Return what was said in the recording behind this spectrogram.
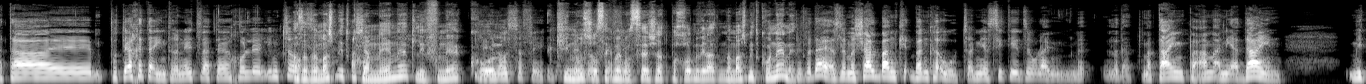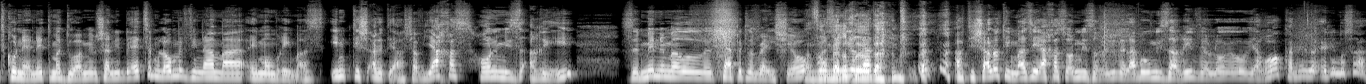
אתה אה, פותח את האינטרנט ואתה יכול למצוא. אז את ממש מתכוננת עכשיו, לפני כל כינוס שעוסק ספק. בנושא שאת פחות מבינה, את ממש מתכוננת. בוודאי, אז למשל בנק, בנקאות, אני עשיתי את זה אולי, לא יודעת, 200 פעם, אני עדיין מתכוננת, מדוע? שאני בעצם לא מבינה מה הם אומרים. אז אם תשאל אותי עכשיו, יחס הון מזערי, זה מינימל קפיטל ריישיו. אז אומר את לא יודעת. אבל תשאל אותי מה זה יחס הון מזערי ולמה הוא מזערי ולא ירוק, אני, לא, אין לי מושג.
